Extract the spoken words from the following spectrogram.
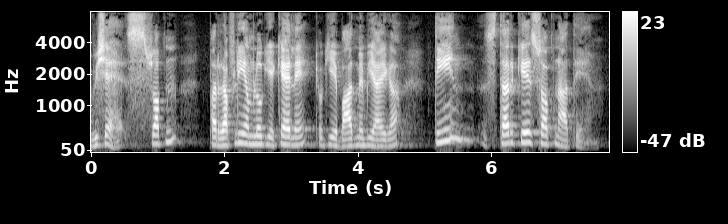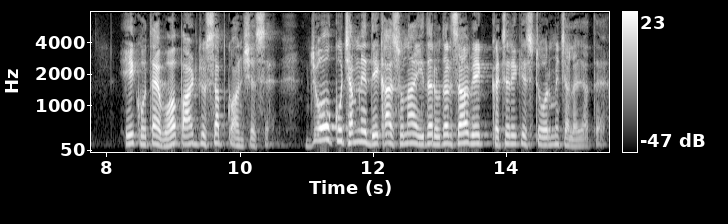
विषय है। स्वप्न पर रफली हम लोग ये कह लें, क्योंकि ये बाद में भी आएगा, तीन स्तर के स्वप्न आते हैं। एक होता है वह पार्ट जो सब कॉन्शियस है। जो कुछ हमने देखा, सुना इधर उधर सब एक कचरे के स्टोर में चला जाता है।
